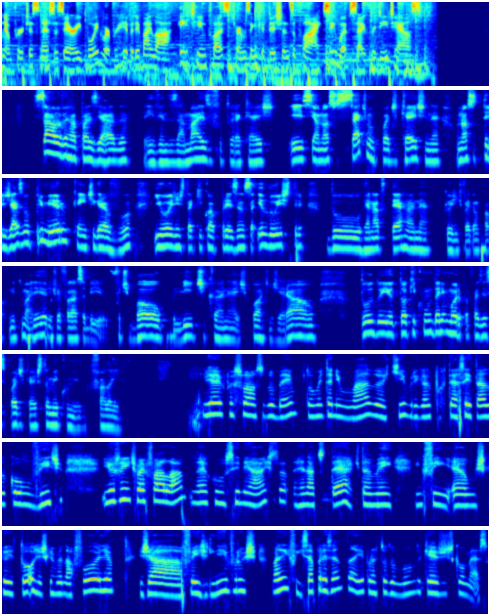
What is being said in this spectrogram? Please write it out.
No purchase necessary. Void where prohibited by law. 18 plus terms and conditions apply. See website for details. Salve, rapaziada. Bem-vindos a mais o FuturaCast. Esse é o nosso sétimo podcast, né? O nosso trigésimo primeiro que a gente gravou. E hoje a gente está aqui com a presença ilustre do Renato Terra, né? Que hoje a gente vai ter um papo muito maneiro. A gente vai falar sobre futebol, política, né? Esporte em geral, tudo. E eu tô aqui com o Dani Moura para fazer esse podcast também comigo. Fala aí. E aí, pessoal, tudo bem? Estou muito animado aqui, obrigado por ter aceitado o convite. E hoje a gente vai falar, né, com o cineasta Renato Terra, que também, enfim, é um escritor, já escreveu na Folha, já fez livros, mas enfim, se apresenta aí para todo mundo que aí a gente começa.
